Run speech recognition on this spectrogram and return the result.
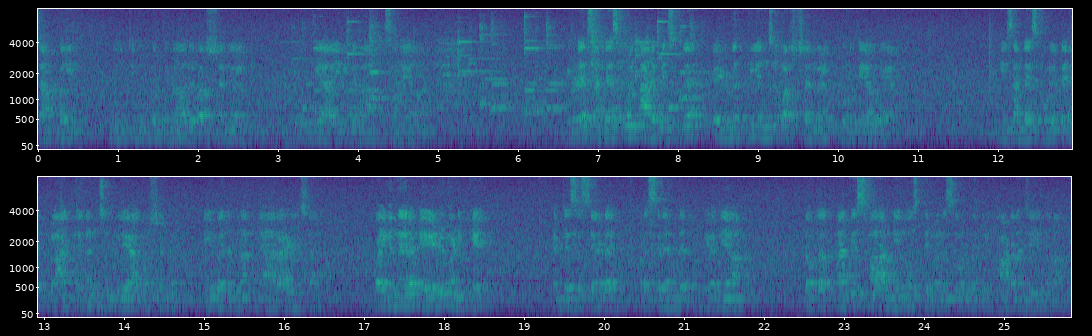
ചാപ്പൽ നൂറ്റി മുപ്പത്തിനാല് വർഷങ്ങൾ പൂർത്തിയായിരിക്കുന്ന സമയമാണ്. ഇവിടെ സൺഡേ സ്കൂൾ ആരംഭിച്ചിട്ട് എഴുപത്തിയഞ്ച് വർഷങ്ങൾ പൂർത്തിയാവുകയാണ്. ഈ സൺഡേ സ്കൂളിന്റെ പ്ലാറ്റിനം ജൂബിലി ആഘോഷങ്ങൾ ഈ വരുന്ന ഞായറാഴ്ച വൈകുന്നേരം ഏഴ് മണിക്ക് എം എസ് എയുടെ പ്രസിഡന്റ് യോനിയ ഡോക്ടർ മാത്യൂസ് മാർ അന്നീമോസ് തിരുവനന്തപുരത്ത് ഉദ്ഘാടനം ചെയ്യുന്നതാണ്.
